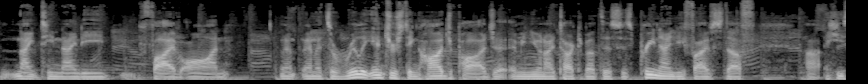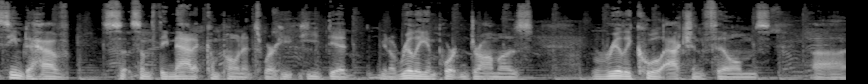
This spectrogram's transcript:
1995 on and, and it's a really interesting hodgepodge. I mean, you and I talked about this. His pre ninety five stuff, uh, he seemed to have s- some thematic components where he he did you know really important dramas, really cool action films, uh,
